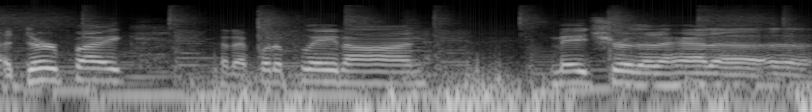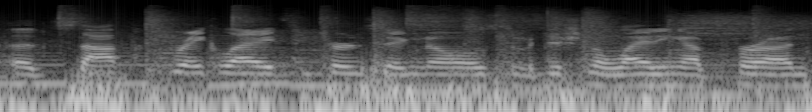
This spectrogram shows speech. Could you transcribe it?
A dirt bike that I put a plate on, made sure that I had a, a, stop brake light, some turn signals, some additional lighting up front,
